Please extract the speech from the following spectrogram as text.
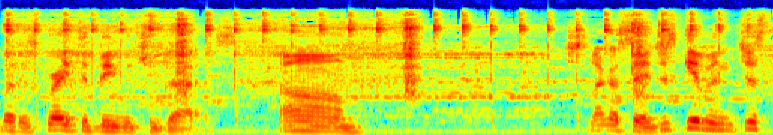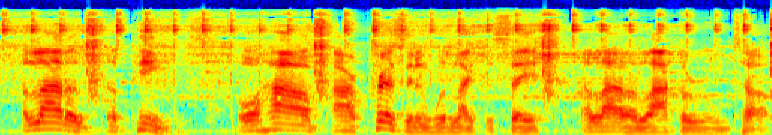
but it's great to be with you guys. Um, like I said, just giving just a lot of opinions, or how our president would like to say, a lot of locker room talk.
